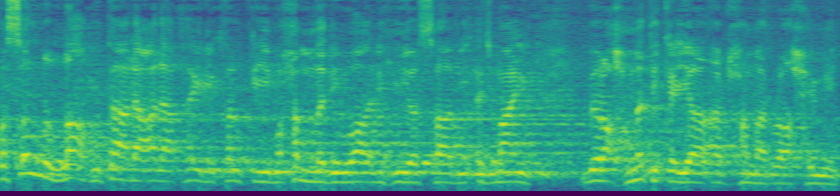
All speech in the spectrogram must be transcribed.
وصلى الله تعالى على خير خلقه محمد وآله وصحبه أجمعين برحمتك يا أرحم الراحمين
